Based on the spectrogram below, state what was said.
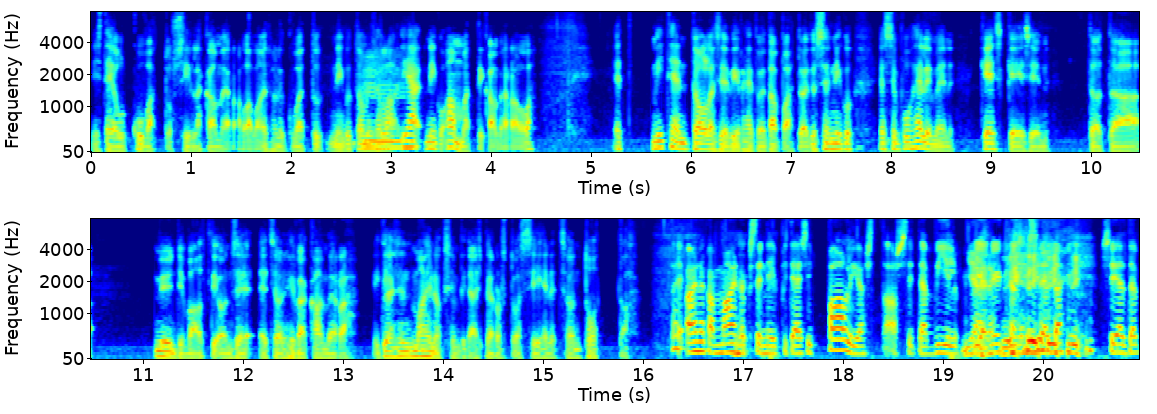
niin sitä ei ollut kuvattu sillä kameralla, vaan se oli kuvattu niin kuin mm. jä, niin kuin ammattikameralla. Et miten tuollaisia virheitä voi tapahtua? Et jos, se, niin kuin, jos se puhelimen keskeisin tota, myyntivaltti on se, että se on hyvä kamera, niin kyllä sen mainoksen pitäisi perustua siihen, että se on totta. Tai ainakaan mainoksen ei pitäisi paljastaa sitä vilppiä. Yeah. Nyt niin, sieltä, niin. sieltä,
